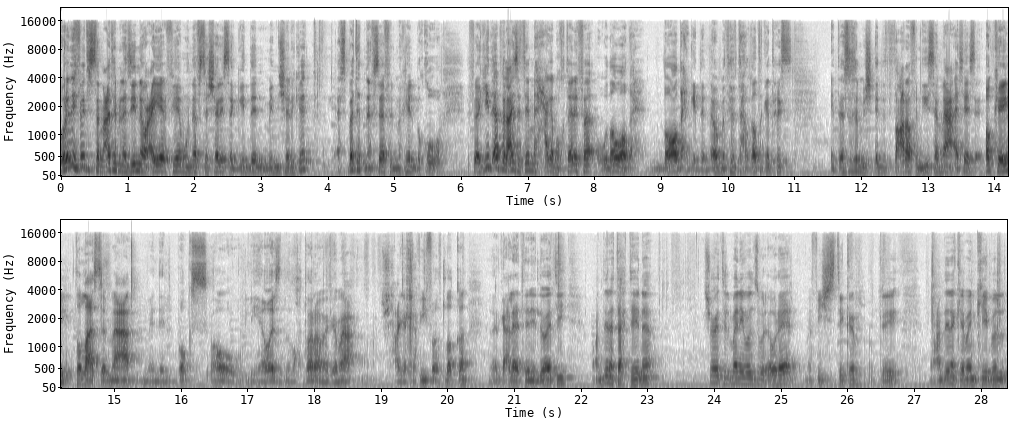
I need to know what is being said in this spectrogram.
already فئة السماعات من هذه النوعية فيها منافسة شرسة جدا من شركات أثبتت نفسها في المجال بقوة، فأكيد أبل عايزة تعمل حاجة مختلفة وده واضح، ده واضح جدا. أول ما تفتح الغطا كده تحس أنت أساسا مش قادر تتعرف إن دي سماعة أساسا. okay طلع السماعة من ال box. اهو ليها وزن محترم يا جماعة. مش حاجة خفيفة اطلاقا. نرجع لها تاني دلوقتي. وعندنا تحت هنا شوية ال manuals والأوراق. مفيش sticker. okay. وعندنا كمان كيبل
